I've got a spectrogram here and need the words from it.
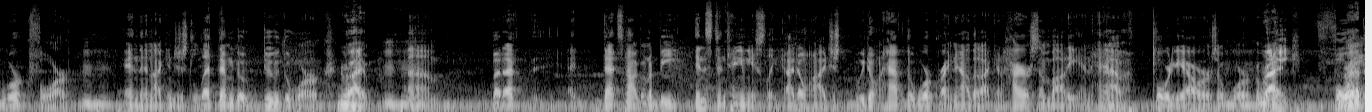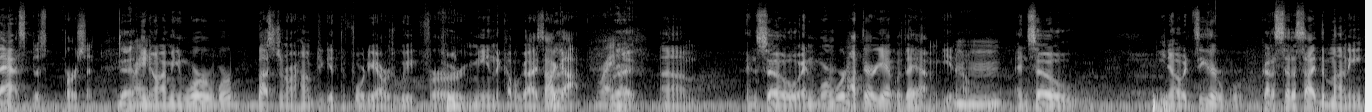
work for, and then I can just let them go do the work. Right. Um, but I've, I, that's not going to be instantaneously. I don't. I just we don't have the work right now that I could hire somebody and have 40 hours of work a Right. week for Right. that spe- person. Yeah. Right. You know, I mean, we're we're busting our hump to get the 40 hours a week for, For- me and the couple guys I Right. got. Right. Right. Um, and so, and we're, we're not there yet with them, you know. Mm-hmm. And so, you know, it's either we've got to set aside the money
